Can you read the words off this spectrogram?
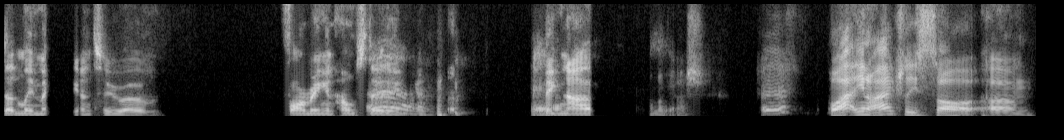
suddenly made me into um, farming and homesteading and big knife. Oh my gosh. Well, I, you know, I actually saw um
